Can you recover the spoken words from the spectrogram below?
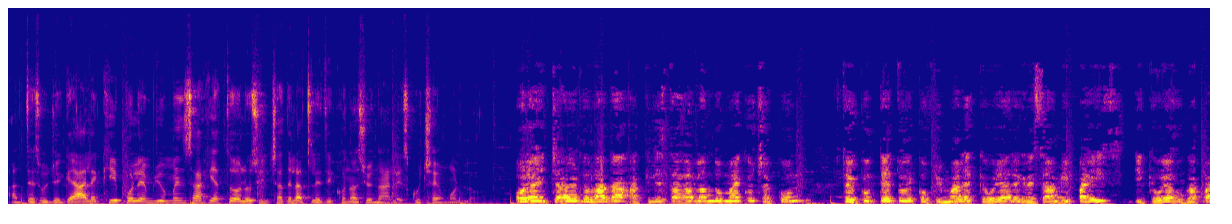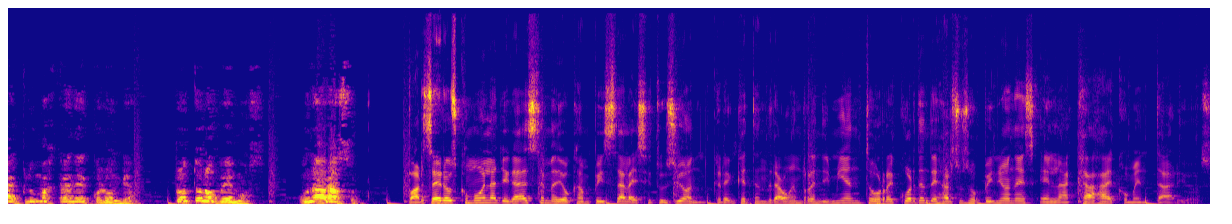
Ante su llegada al equipo le envió un mensaje a todos los hinchas del Atlético Nacional, escuchémoslo. Hola hincha verdolaga, aquí le estás hablando Michael Chacón. Estoy contento de confirmarles que voy a regresar a mi país y que voy a jugar para el club más grande de Colombia. Pronto nos vemos. Un abrazo. Parceros, ¿cómo ven la llegada de este mediocampista a la institución? ¿Creen que tendrá buen rendimiento? Recuerden dejar sus opiniones en la caja de comentarios.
